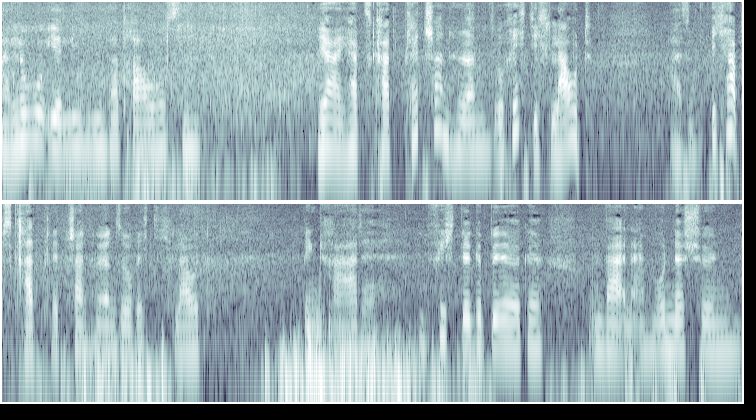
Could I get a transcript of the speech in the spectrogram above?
Hallo, ihr Lieben da draußen. Ja, ihr habt es gerade plätschern hören, so richtig laut. Also, ich habe es gerade plätschern hören, so richtig laut. Bin gerade im Fichtelgebirge und war an einem wunderschönen,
